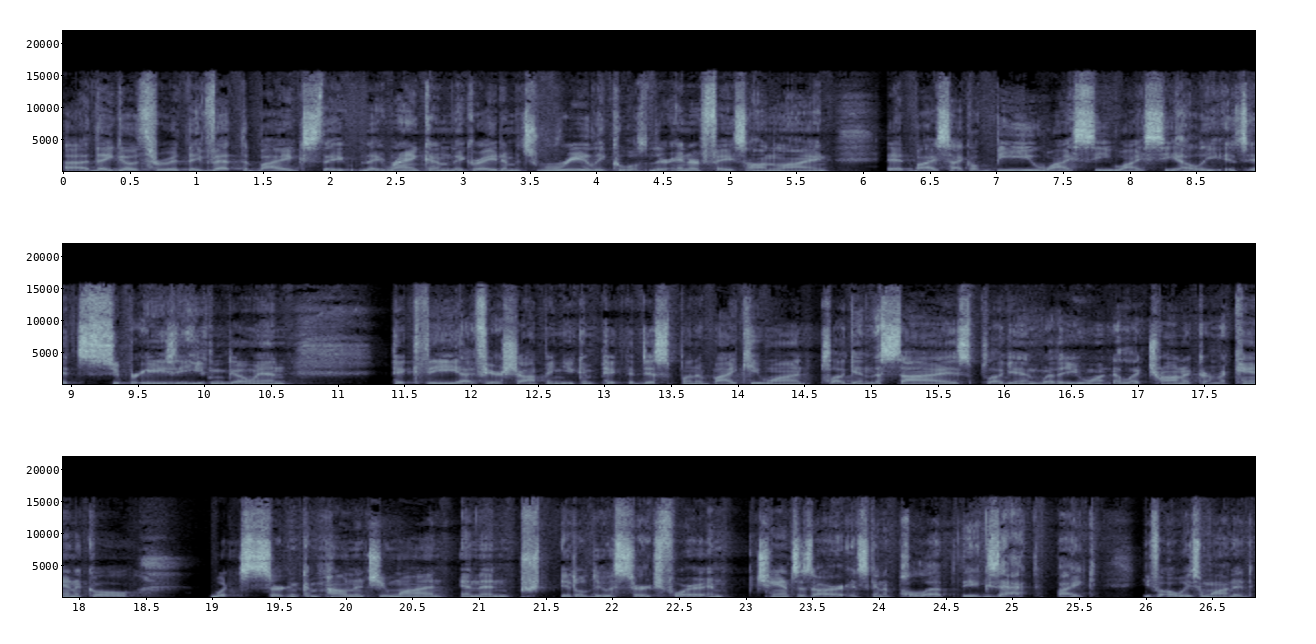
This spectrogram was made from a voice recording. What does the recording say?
Uh, they go through it, they vet the bikes, they, they rank them, they grade them. It's really cool. Their interface online at buycycle, B U Y C Y C L E, it's, it's super easy. You can go in, pick the, uh, if you're shopping, you can pick the discipline of bike you want, plug in the size, plug in whether you want electronic or mechanical what certain components you want, and then it'll do a search for it. And chances are it's going to pull up the exact bike you've always wanted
